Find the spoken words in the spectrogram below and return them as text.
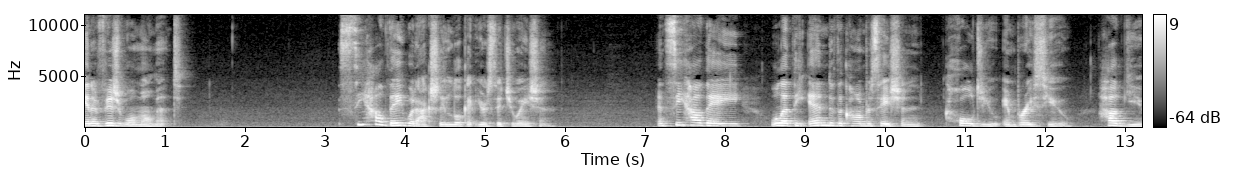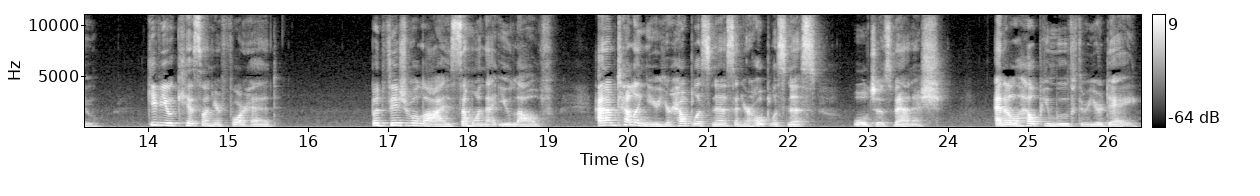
in a visual moment see how they would actually look at your situation and see how they will, at the end of the conversation, hold you, embrace you, hug you, give you a kiss on your forehead. But visualize someone that you love. And I'm telling you, your helplessness and your hopelessness will just vanish. And it'll help you move through your day.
